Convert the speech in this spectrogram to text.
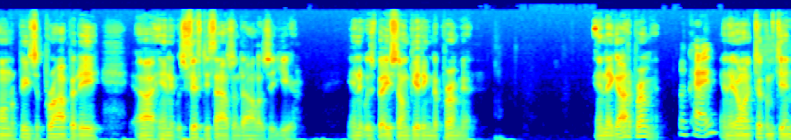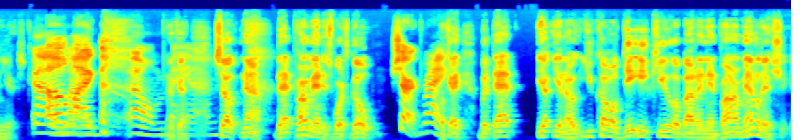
on a piece of property, uh, and it was fifty thousand dollars a year, and it was based on getting the permit, and they got a permit, Okay. and it only took them ten years. Oh, Oh, my. my- Oh man. Okay, so now that permit is worth gold. Sure. Right. Okay, but that you, you know you call DEQ about an environmental issue.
